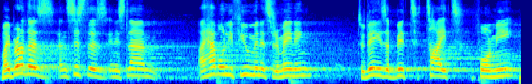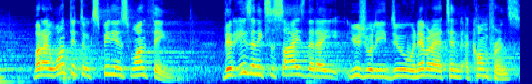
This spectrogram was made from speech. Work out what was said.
My brothers and sisters in Islam, I have only a few minutes remaining. Today is a bit tight for me, but I wanted to experience one thing. There is an exercise that I usually do whenever I attend a conference,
